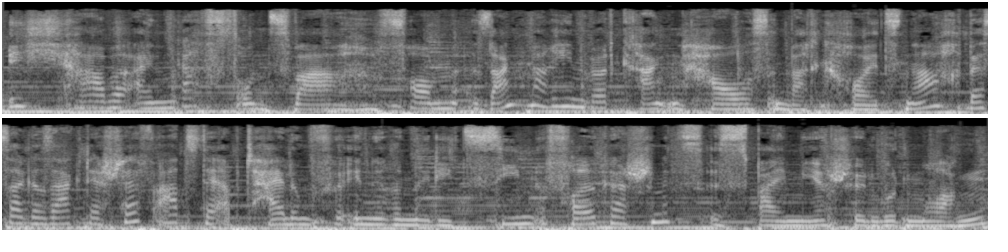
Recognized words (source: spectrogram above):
Ich habe einen Gast und zwar vom St. Marienwirt Krankenhaus in Bad Kreuznach. Besser gesagt, der Chefarzt der Abteilung für Innere Medizin, Volker Schmitz, ist bei mir. Schönen guten Morgen.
